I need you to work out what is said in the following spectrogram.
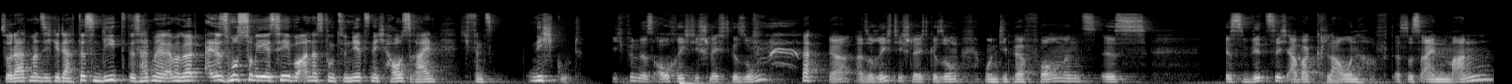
So, da hat man sich gedacht, das ist ein Lied, das hat man ja immer gehört, das muss zum ESC, woanders funktioniert es nicht, Haus rein. Ich finde es nicht gut. Ich finde es auch richtig schlecht gesungen. ja, also richtig schlecht gesungen. Und die Performance ist, ist witzig, aber clownhaft. Es ist ein Mann,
